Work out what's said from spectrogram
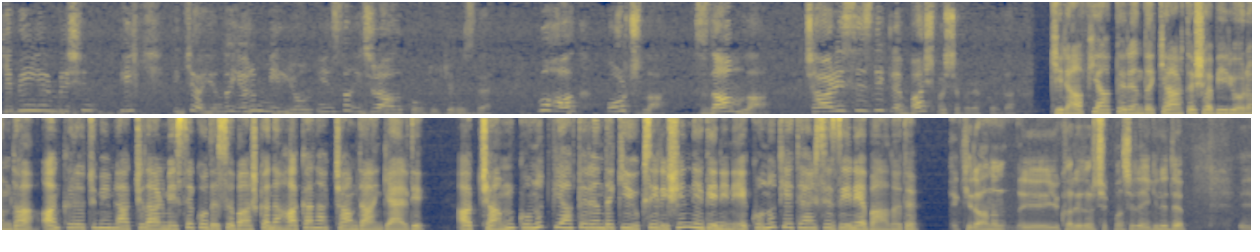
2025'in ilk iki ayında yarım milyon insan icralık oldu ülkemizde. Bu halk borçla, zamla, çaresizlikle baş başa bırakıldı. Kira fiyatlarındaki artışa bir yorumda Ankara Tüm Emlakçılar Meslek Odası Başkanı Hakan Akçam'dan geldi. Akçam, konut fiyatlarındaki yükselişin nedenini konut yetersizliğine bağladı. kiranın e, yukarıya doğru çıkmasıyla ilgili de e,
